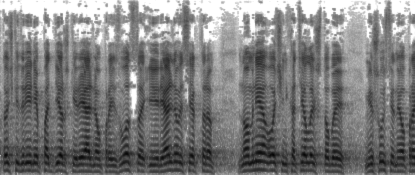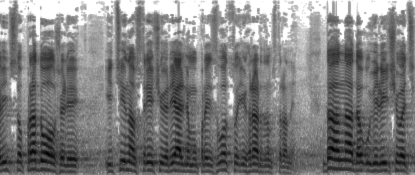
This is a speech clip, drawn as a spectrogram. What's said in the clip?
с точки зрения поддержки реального производства и реального сектора, но мне очень хотелось, чтобы Мишустин и его правительство продолжили идти навстречу реальному производству и гражданам страны. Да, надо увеличивать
